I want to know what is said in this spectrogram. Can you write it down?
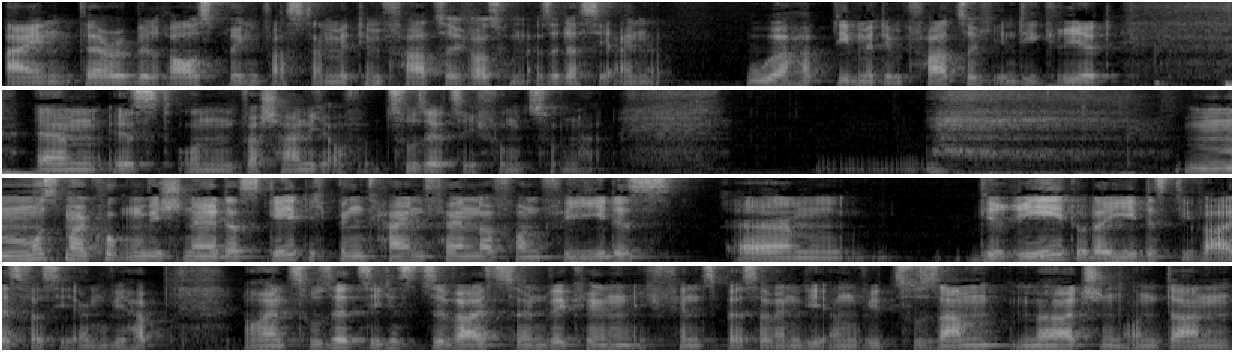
ein Variable rausbringt, was dann mit dem Fahrzeug rauskommt. Also dass ihr eine Uhr habt, die mit dem Fahrzeug integriert ähm, ist und wahrscheinlich auch zusätzlich Funktionen hat. Muss mal gucken, wie schnell das geht. Ich bin kein Fan davon, für jedes ähm, Gerät oder jedes Device, was ihr irgendwie habt, noch ein zusätzliches Device zu entwickeln. Ich finde es besser, wenn die irgendwie zusammen mergen und dann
